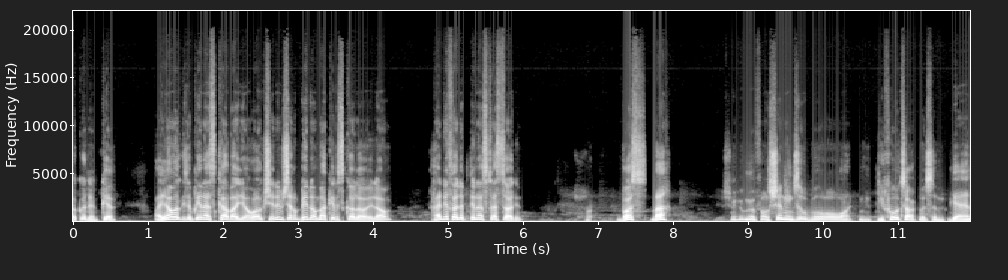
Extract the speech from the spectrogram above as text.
הקודם, כן. היורק זה מבחינת קו היורק, שנמשך בינו מקיף סקולוי, לא? חניכו לבחינת חסודים. בוס, מה? שמפרשנים את זה בגיפות צעקוס, כן.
